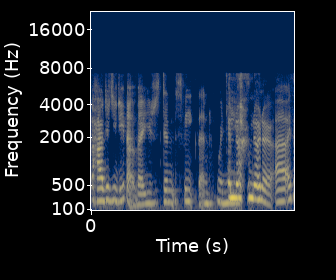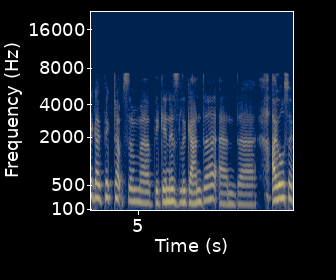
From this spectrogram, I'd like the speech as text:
How did you do that though? You just didn't speak then when you. No, no, no. Uh, I think I picked up some uh, beginners Luganda, and uh, I also.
